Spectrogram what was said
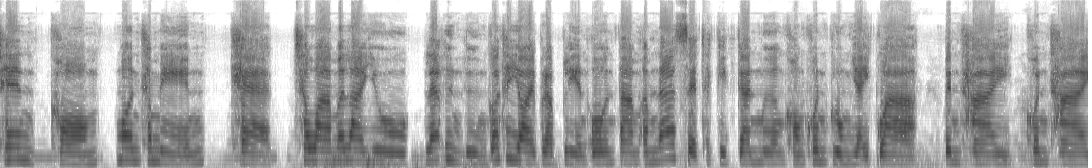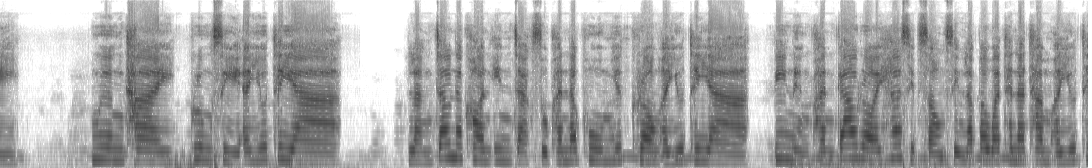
เช่น ของมอญเขมร แขก ชวามลายู และอื่นๆ ก็ทยอยปรับเปลี่ยนโอนตามอำนาจเศรษฐกิจการเมืองของคนกลุ่มใหญ่กว่า เป็นไทย คนไทย เมืองไทย กรุงศรีอยุธยาหลังเจ้านครอินจากสุพรรณภูมิยึดครองอยุธยา ปี 1952 ศิลปวัฒนธรรมอยุธ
